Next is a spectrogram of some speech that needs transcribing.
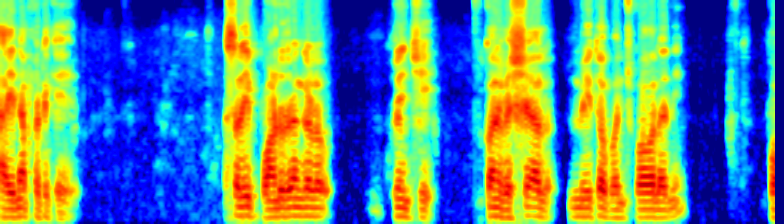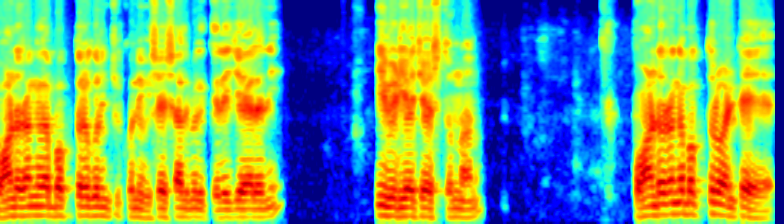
అయినప్పటికీ అసలు ఈ పాండురంగల గురించి కొన్ని విషయాలు మీతో పంచుకోవాలని పాండురంగ భక్తుల గురించి కొన్ని విశేషాలు మీకు తెలియజేయాలని ఈ వీడియో చేస్తున్నాను. పాండురంగ భక్తులు అంటే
